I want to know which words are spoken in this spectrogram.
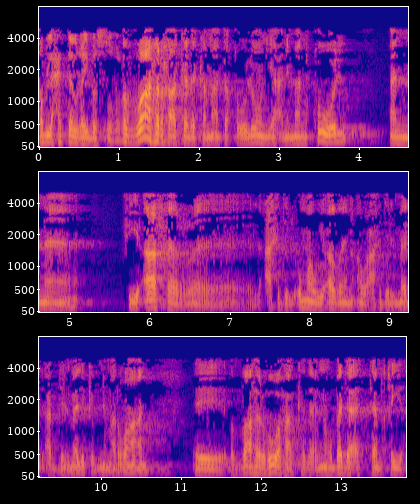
قبل حتى الغيبة الصغرى. الظاهر هكذا كما تقولون يعني منقول أن في آخر العهد الأموي أظن أو عهد عبد الملك بن مروان إيه، الظاهر هو هكذا أنه بدأ التنقيط.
